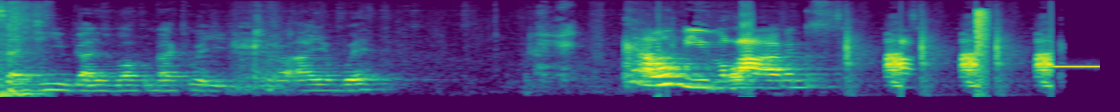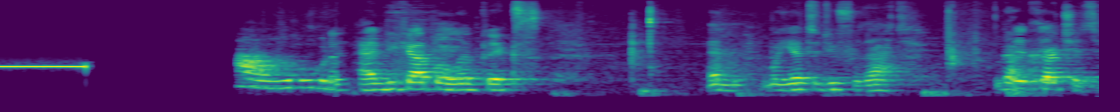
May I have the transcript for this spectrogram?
Said you guys, welcome back to my YouTube channel. I am with Kobe vlogs. Oh, Handicap Olympics. And what you have to do for that? We got crutches.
